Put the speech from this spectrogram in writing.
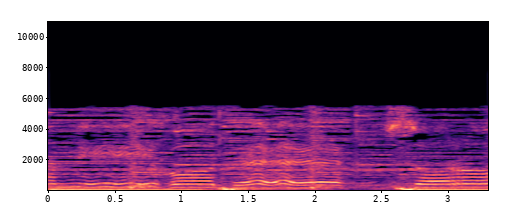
ανοίγονται σωρό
